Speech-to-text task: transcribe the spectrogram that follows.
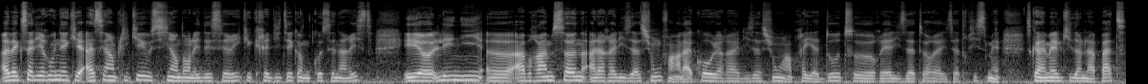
avec Sally Rooney qui est assez impliquée aussi hein, dans les deux séries, qui est créditée comme co-scénariste, et euh, Lenny euh, Abrahamson à la réalisation, enfin à la co-réalisation. Après, il y a d'autres euh, réalisateurs, réalisatrices, mais c'est quand même elle qui donne la patte.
